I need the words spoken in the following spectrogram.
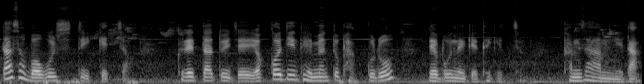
따서 먹을 수도 있겠죠. 그랬다 또 이제 여건이 되면 또 밖으로 내보내게 되겠죠. 감사합니다.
